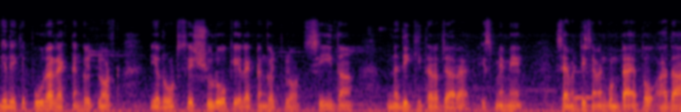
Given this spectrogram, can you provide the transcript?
ये देखिए, पूरा रेक्टेंगल प्लॉट ये रोड से शुरू होके रेक्टेंगल प्लॉट सीधा नदी की तरफ़ जा रहा है। इसमें मैं 77 गुंटा है तो आधा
